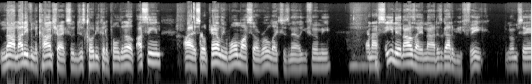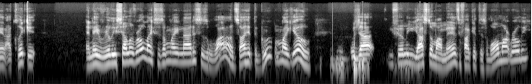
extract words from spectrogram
Nah, not even the contract. So just Cody could have pulled it up. I seen. All right, so apparently Walmart sell Rolexes now. You feel me? And I seen it, and I was like, nah, this got to be fake. You know what I'm saying? I click it, and they really selling Rolexes. I'm like, nah, this is wild. So I hit the group. I'm like, yo, would y'all? You feel me? Y'all still my mans if I get this Walmart Rolly?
